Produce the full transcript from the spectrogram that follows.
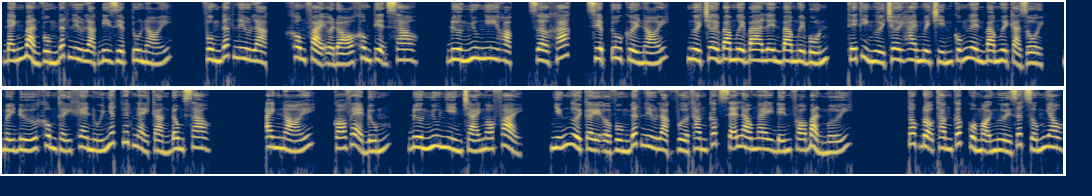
Đánh bản vùng đất lưu lạc đi Diệp Tu nói, vùng đất lưu lạc, không phải ở đó không tiện sao? Đường Nhu nghi hoặc, giờ khác, Diệp Tu cười nói, người chơi 33 lên 34, thế thì người chơi 29 cũng lên 30 cả rồi, mấy đứa không thấy khe núi nhất tuyết ngày càng đông sao. Anh nói, có vẻ đúng, đường Nhu nhìn trái ngó phải, những người cày ở vùng đất lưu lạc vừa thăng cấp sẽ lao ngay đến phó bản mới. Tốc độ thăng cấp của mọi người rất giống nhau,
